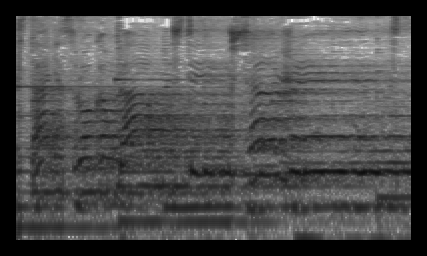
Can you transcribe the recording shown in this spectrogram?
станет сроком давности вся жизнь.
